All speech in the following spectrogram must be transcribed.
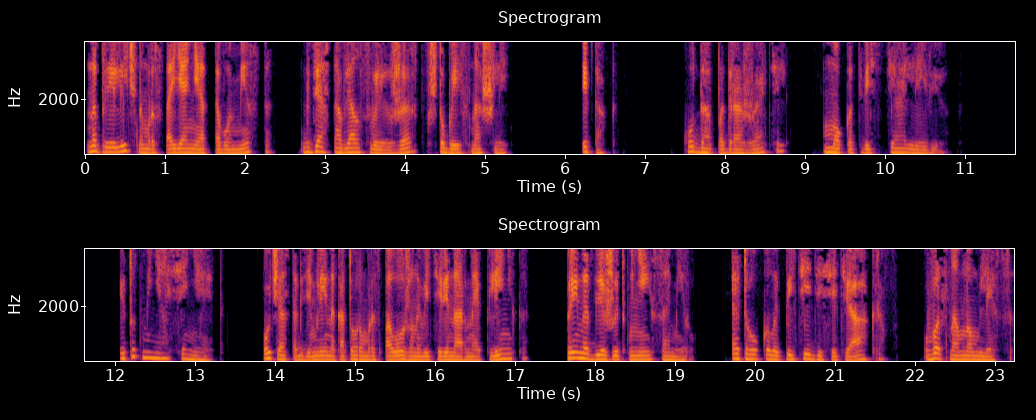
на приличном расстоянии от того места, где оставлял своих жертв, чтобы их нашли. Итак, куда подражатель мог отвезти Оливию? И тут меня осеняет. Участок земли, на котором расположена ветеринарная клиника, принадлежит мне и Самиру. Это около 50 акров, в основном леса.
